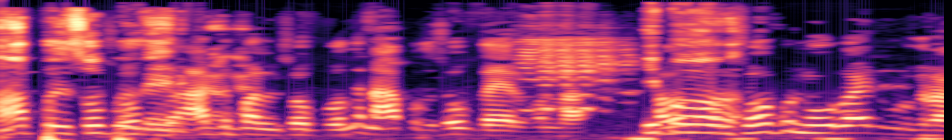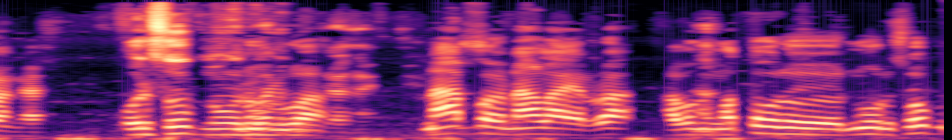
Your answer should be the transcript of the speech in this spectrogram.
40 soap soap ஆட்டுப்பால் சோப்பு வந்து நாற்பது சோப்பு தயார் பண்ணலாம். இப்போ ஒரு சோப்பு நூறு ரூபாய்க்கு கொடுக்குறாங்க. ஒரு சோப் 100 நூறு ரூபா. ரூபாய் நாற்பது நாலாயிரம் ரூபா. அவங்க மொத்தம் ஒரு நூறு சோப்பு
